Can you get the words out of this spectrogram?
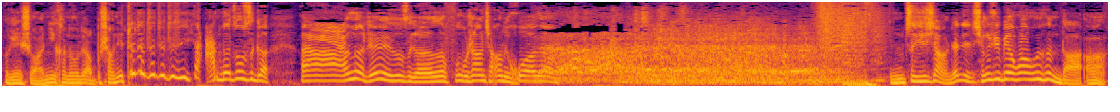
我跟你说啊，你可能有点不上进。对对对对对对呀，我就是个啊，我真的就是个扶不上墙的货。你仔细想，人的情绪变化会很大啊。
